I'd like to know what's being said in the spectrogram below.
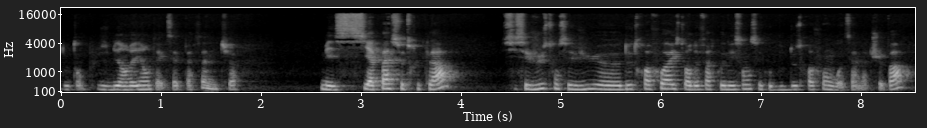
d'autant plus bienveillante avec cette personne, tu vois. Mais s'il n'y a pas ce truc-là, si c'est juste on s'est vu euh, deux, trois fois histoire de faire connaissance et qu'au bout de deux, trois fois on voit que ça ne matche pas,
